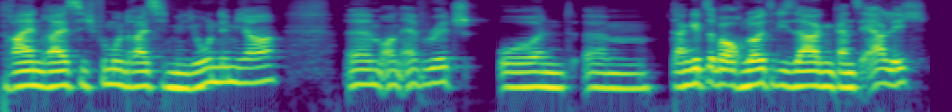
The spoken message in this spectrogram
33, 35 Millionen im Jahr ähm, on average. Und ähm, dann gibt es aber auch Leute, die sagen, ganz ehrlich,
